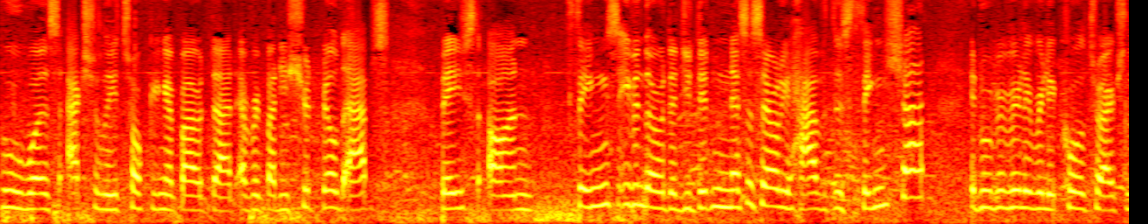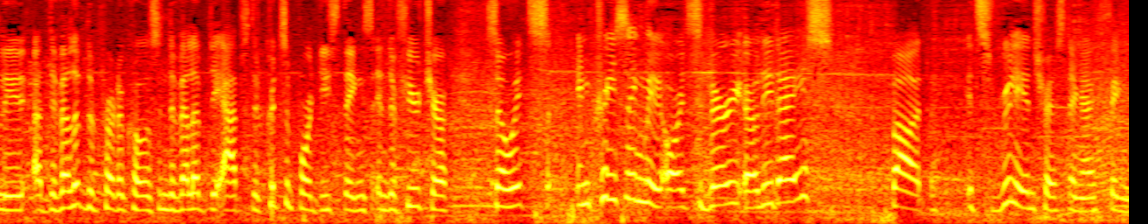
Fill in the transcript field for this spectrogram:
who was actually talking about that everybody should build apps based on things, even though that you didn't necessarily have this thing shot. It would be really, really cool to actually uh, develop the protocols and develop the apps that could support these things in the future. So it's increasingly, or it's very early days, but it's really interesting, I think.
